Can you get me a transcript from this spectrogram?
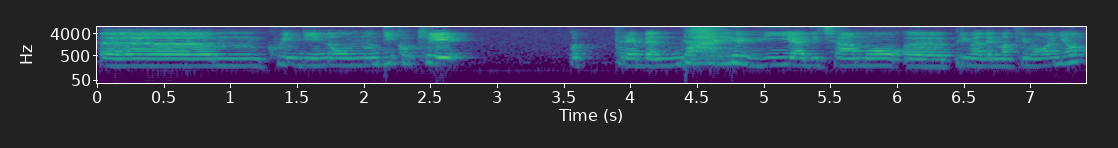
eh, quindi non, non, dico che potrebbe andare via diciamo eh, prima del matrimonio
